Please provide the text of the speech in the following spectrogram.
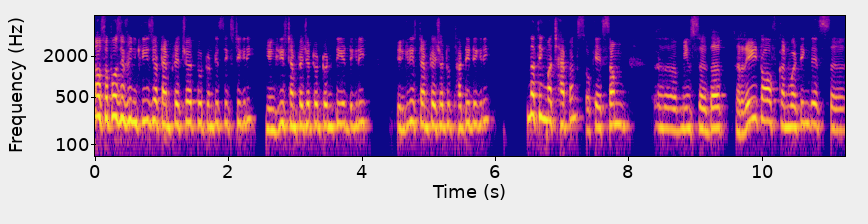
Now, suppose if you increase your temperature to 26 degree, you increase temperature to 28 degree, increase temperature to 30 degree, nothing much happens. Okay, some uh, means uh, the rate of converting this uh,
